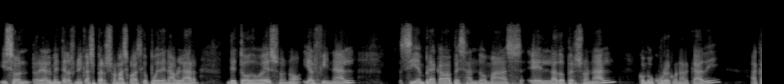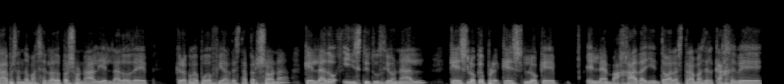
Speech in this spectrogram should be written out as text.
y son realmente las únicas personas con las que pueden hablar de todo eso, ¿no? Y al final siempre acaba pesando más el lado personal, como ocurre con Arcadi, acaba pesando más el lado personal y el lado de creo que me puedo fiar de esta persona, que el lado institucional, que es lo que, que es lo que en la embajada y en todas las tramas del KGB,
